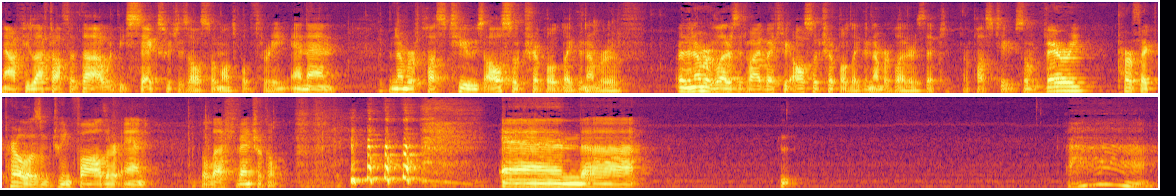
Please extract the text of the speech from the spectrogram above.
Now, if you left off the the, would be 6, which is also multiple 3. And then the number of 2s also tripled, like the number of, or the number of letters that divide by 3 also tripled, like the number of letters that are plus 2. So very perfect parallelism between father and the left ventricle. and uh, ah.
